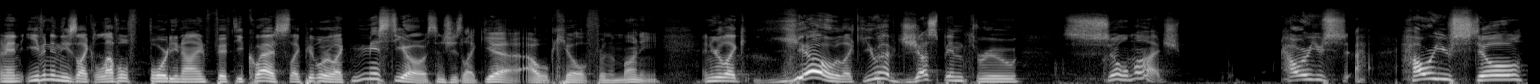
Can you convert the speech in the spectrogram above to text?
And even in these like level 49, 50 quests, like people are like Misthios, and she's like, "Yeah, I will kill for the money." And you're like, "Yo, like you have just been through so much. How are you? s- How are you still?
